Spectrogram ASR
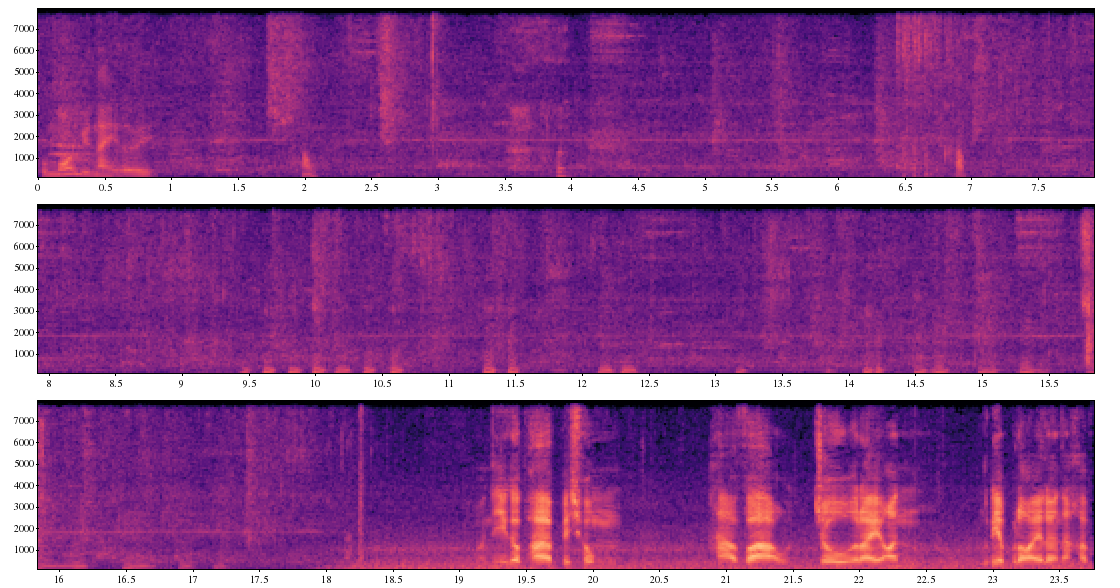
คุณโมะอยู่ไหนเอ่ยเอ้าครับวันนี้ก็พาไปชมฮาวาลโจไรออนเรียบร้อยแล้วนะครับ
